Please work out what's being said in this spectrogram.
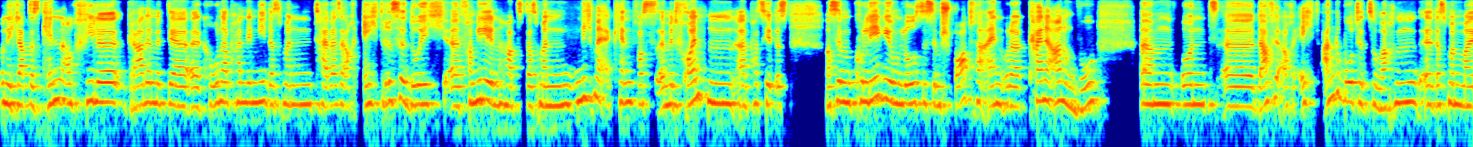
und ich glaube, das kennen auch viele, gerade mit der äh, Corona-Pandemie, dass man teilweise auch echt Risse durch äh, Familien hat, dass man nicht mehr erkennt, was äh, mit Freunden äh, passiert ist, was im Kollegium los ist, im Sportverein oder keine Ahnung wo. Ähm, und äh, dafür auch echt Angebote zu machen, äh, dass man mal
